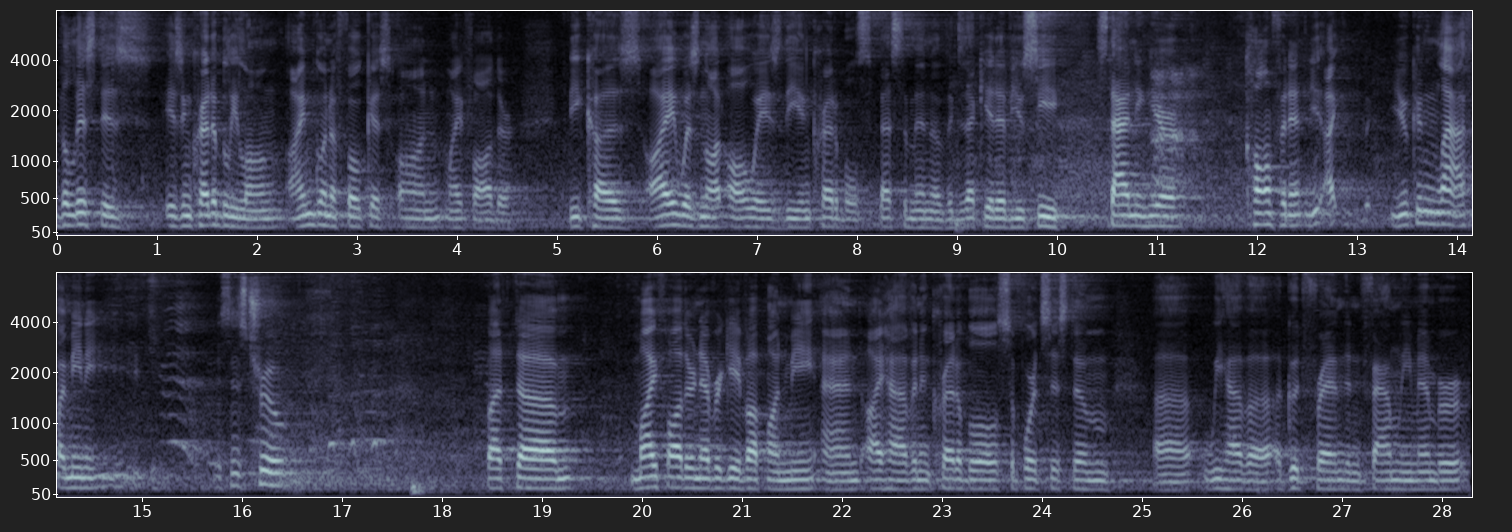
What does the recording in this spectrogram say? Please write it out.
The list is, is incredibly long. I'm going to focus on my father because I was not always the incredible specimen of executive you see standing here confident. You, I, you can laugh. I mean, this is true. But um, my father never gave up on me, and I have an incredible support system. Uh, we have a, a, good friend and family member,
